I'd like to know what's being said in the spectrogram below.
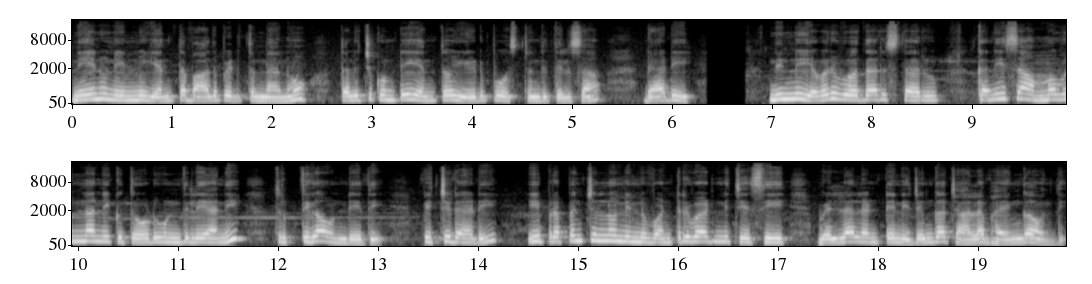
నేను నిన్ను ఎంత బాధ పెడుతున్నానో తలుచుకుంటే ఎంతో ఏడుపు వస్తుంది తెలుసా? డాడీ నిన్ను ఎవరు ఓదారుస్తారు? కనీసం అమ్మ ఉన్నా నీకు తోడు ఉందిలే అని తృప్తిగా ఉండేది. పిచ్చి డాడీ ఈ ప్రపంచంలో నిన్ను ఒంటరివాడిని చేసి వెళ్ళాలంటే నిజంగా చాలా భయంగా ఉంది.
